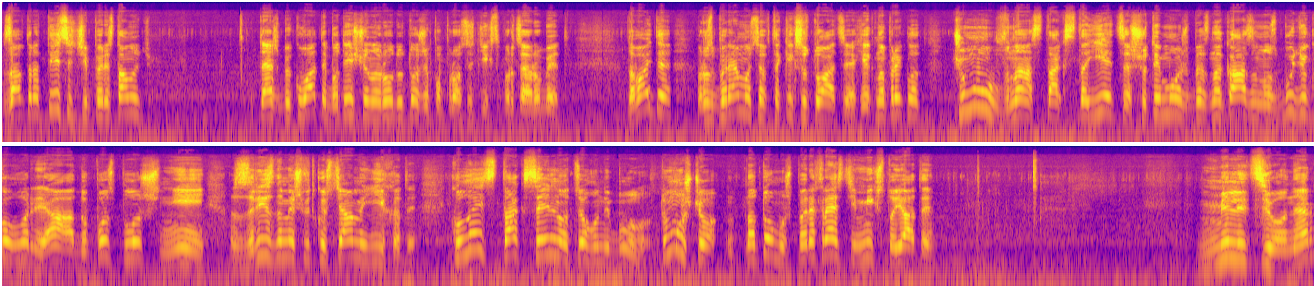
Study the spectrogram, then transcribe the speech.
завтра тисячі перестануть теж бикувати, бо тисячу народу теж попросить їх про це робити. Давайте розберемося в таких ситуаціях, як, наприклад, чому в нас так стається, що ти можеш безнаказано з будь-якого ряду, по сплошній, з різними швидкостями їхати. Колись так сильно цього не було. Тому що на тому ж перехресті міг стояти міліціонер,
